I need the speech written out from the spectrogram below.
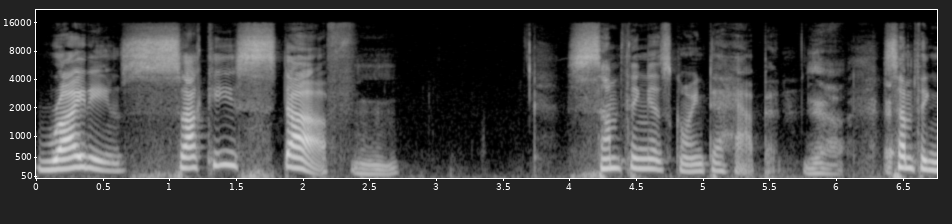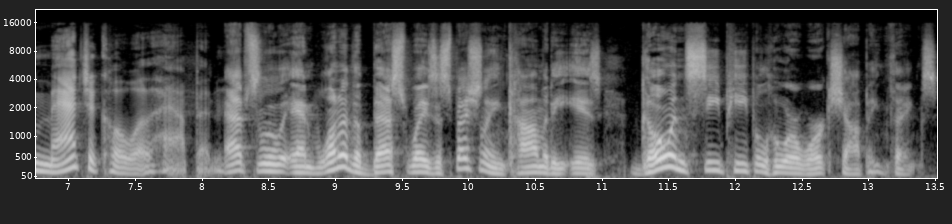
writing sucky stuff, mm-hmm. Something is going to happen. Yeah. Something magical will happen. Absolutely. And one of the best ways, especially in comedy, is go and see people who are workshopping things.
